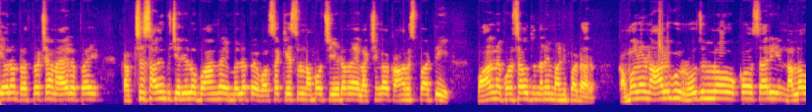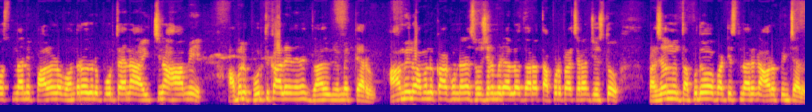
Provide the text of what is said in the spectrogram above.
కేవలం ప్రతిపక్ష నాయకులపై కక్ష సాధింపు చర్యలో భాగంగా ఎమ్మెల్యేపై వరుస కేసులు నమోదు చేయడమే లక్ష్యంగా కాంగ్రెస్ పార్టీ పాలన కొనసాగుతుందని మండిపడ్డారు. ఖమ్మంలో నాలుగు రోజుల్లో ఒక్కోసారి నల్ల వస్తుందని పాలనలో వంద రోజులు పూర్తయినా ఇచ్చిన హామీ అమలు పూర్తి కాలేదని ధ్వజమెత్తారు హామీలు అమలు కాకుండానే సోషల్ మీడియాలో ద్వారా తప్పుడు ప్రచారం చేస్తూ ప్రజలను తప్పుదోవ పట్టిస్తున్నారని ఆరోపించారు.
